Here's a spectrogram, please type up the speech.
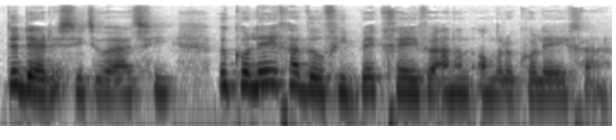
De derde situatie. Een collega wil feedback geven aan een andere collega.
